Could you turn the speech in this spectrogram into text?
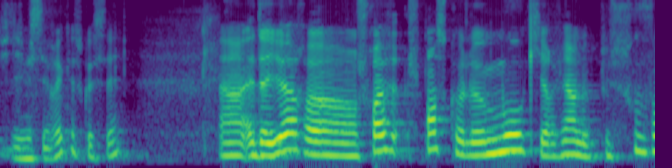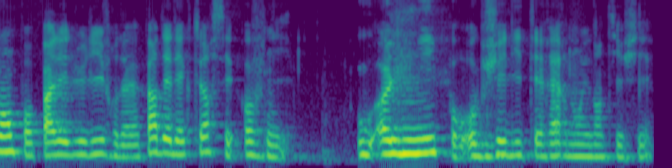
Je dit, mais c'est vrai, qu'est-ce que c'est? Euh, Et d'ailleurs, euh, je, crois, je pense que le mot qui revient le plus souvent pour parler du livre de la part des lecteurs, c'est ovni ou olni pour objet littéraire non identifié.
